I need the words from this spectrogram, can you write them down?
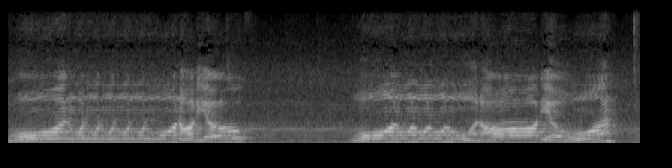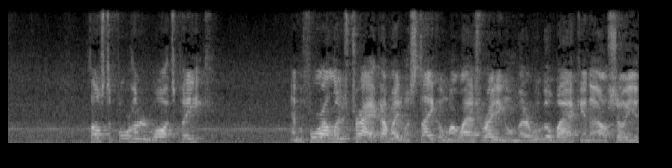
One, one, one, one, one, one, one, audio. One, one, one, one, one, audio. One. Close to 400 watts peak. And before I lose track, I made a mistake on my last rating on there. We'll go back and I'll show you.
